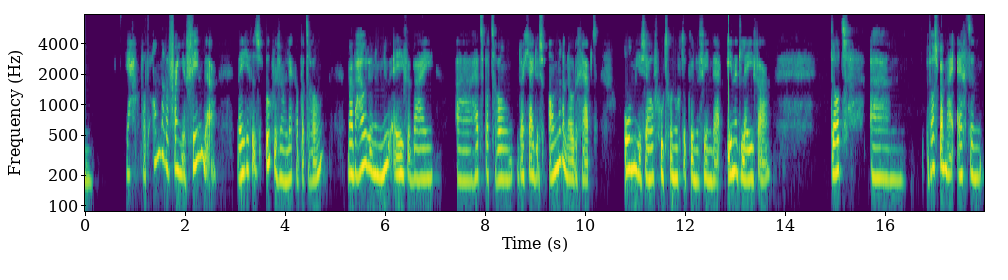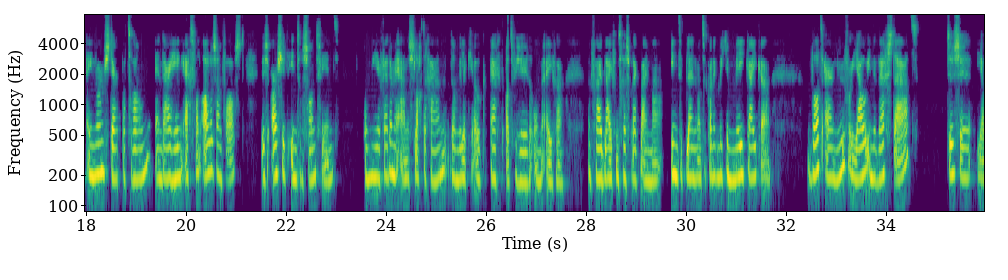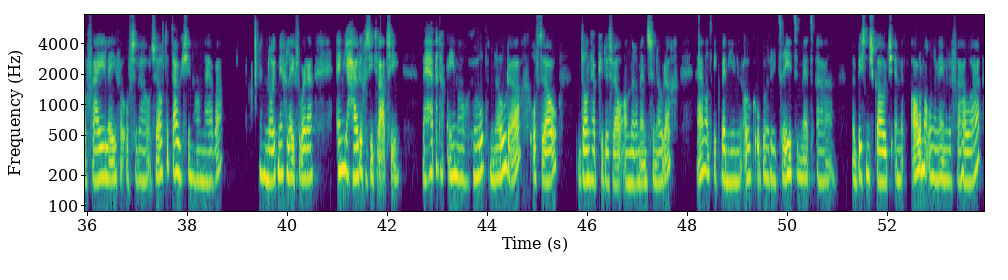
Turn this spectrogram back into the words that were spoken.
ja, wat anderen van je vinden. Weet je, dat is ook weer zo'n lekker patroon. Maar we houden hem nu even bij uh, het patroon dat jij dus anderen nodig hebt om jezelf goed genoeg te kunnen vinden in het leven. Dat um, was bij mij echt een enorm sterk patroon. En daar hing echt van alles aan vast. Dus als je het interessant vindt om hier verder mee aan de slag te gaan, dan wil ik je ook echt adviseren om even een vrijblijvend gesprek bij me in te plannen. Want dan kan ik met je meekijken wat er nu voor jou in de weg staat tussen jouw vrije leven, oftewel zelf de touwtjes in handen hebben en nooit meer geleefd worden, en je huidige situatie. We hebben nou eenmaal hulp nodig, oftewel, dan heb je dus wel andere mensen nodig. Hè, want ik ben hier nu ook op een retreat met uh, mijn business coach en met allemaal ondernemende vrouwen.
